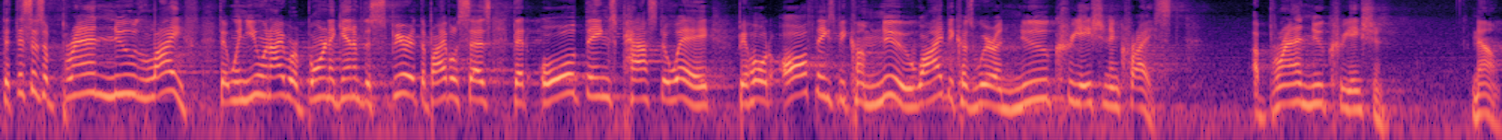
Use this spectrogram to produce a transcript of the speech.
that this is a brand new life. That when you and I were born again of the Spirit, the Bible says that old things passed away. Behold, all things become new. Why? Because we're a new creation in Christ, a brand new creation. Now,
